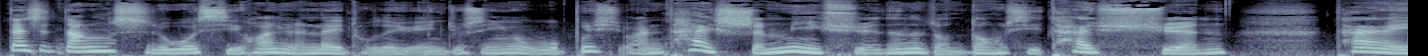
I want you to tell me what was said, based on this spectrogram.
但是当时我喜欢人类图的原因，就是因为我不喜欢太神秘学的那种东西，太玄，太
